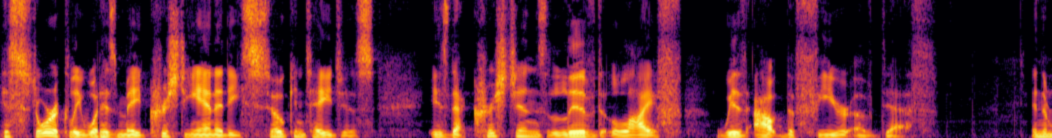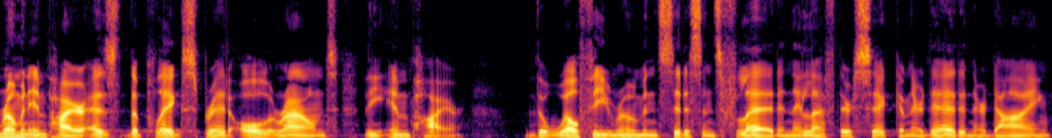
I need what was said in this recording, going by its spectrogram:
historically, what has made Christianity so contagious is that Christians lived life without the fear of death. In the Roman Empire, as the plague spread all around the empire, the wealthy Roman citizens fled and they left their sick and their dead and their dying.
